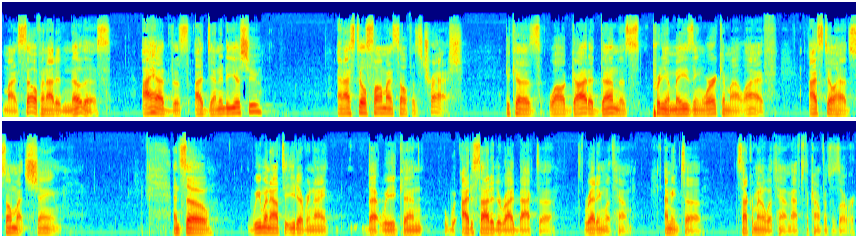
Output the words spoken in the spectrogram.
myself, and I didn't know this, I had this identity issue, and I still saw myself as trash. Because while God had done this pretty amazing work in my life, I still had so much shame. And so we went out to eat every night that week, and I decided to ride back to Redding with him. I mean, to Sacramento with him after the conference was over.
